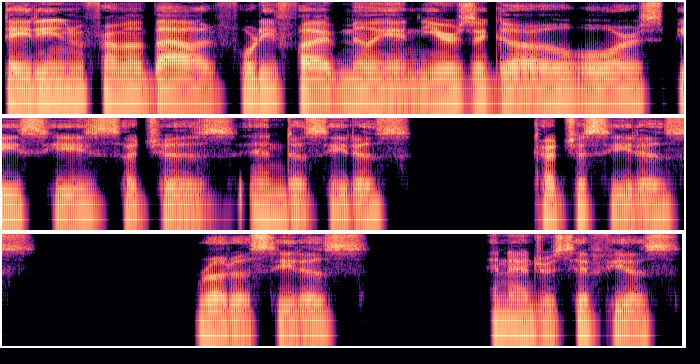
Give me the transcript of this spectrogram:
dating from about 45 million years ago, or species such as Indocetus, Kutchicetus, Rodhocetus, and Andrewsiphius,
